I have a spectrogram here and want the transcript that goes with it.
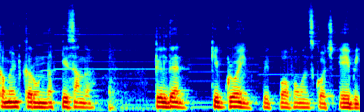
कमेंट करून नक्की सांगा. Till then keep growing with performance coach A B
